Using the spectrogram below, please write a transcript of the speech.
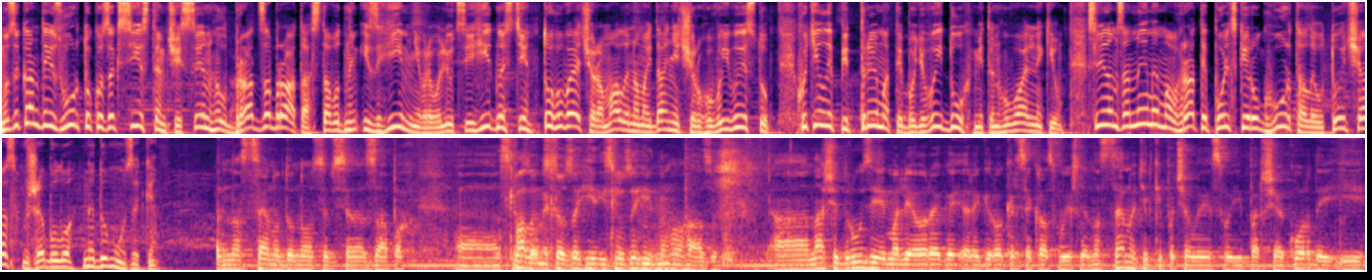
Музиканти із гурту Козак Систем, чий сингл Брат за брата став одним із гімнів революції гідності. Того вечора мали на майдані черговий виступ. Хотіли підтримати бойовий дух мітингувальників. Слідом за ними мав грати польський рок-гурт, але у той час вже було не до музики. На сцену доносився запах е, сльозогінного газу. А наші друзі Малео Регі Рокерс якраз вийшли на сцену, тільки почали свої перші акорди, і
